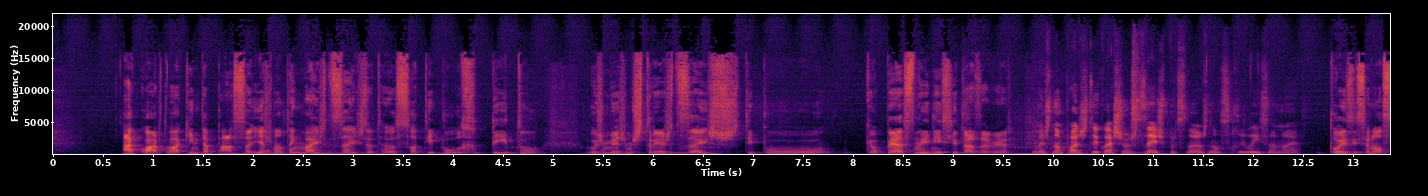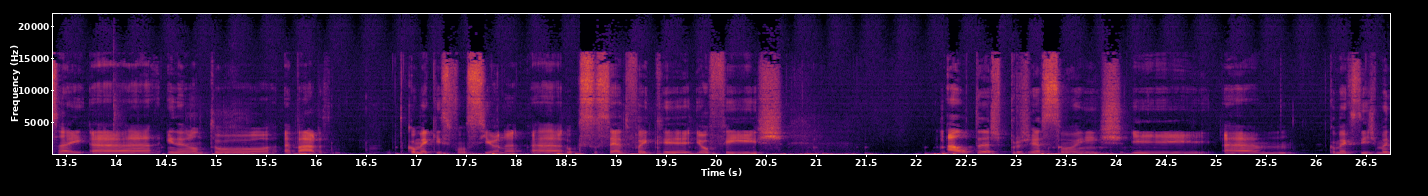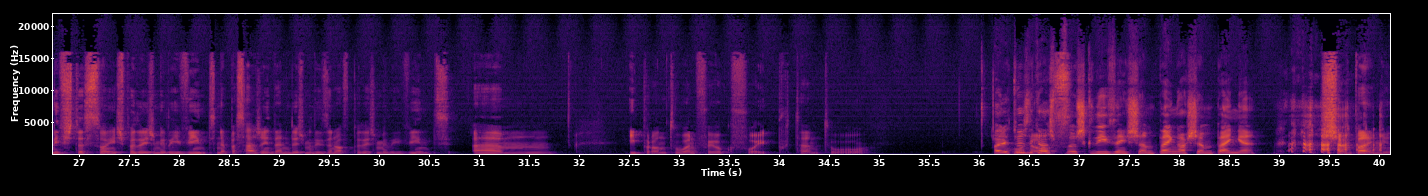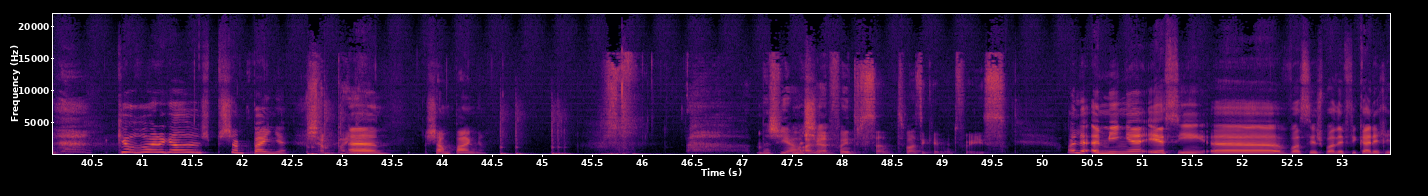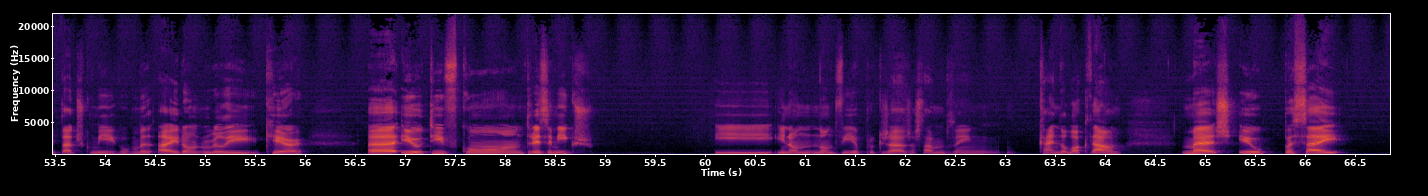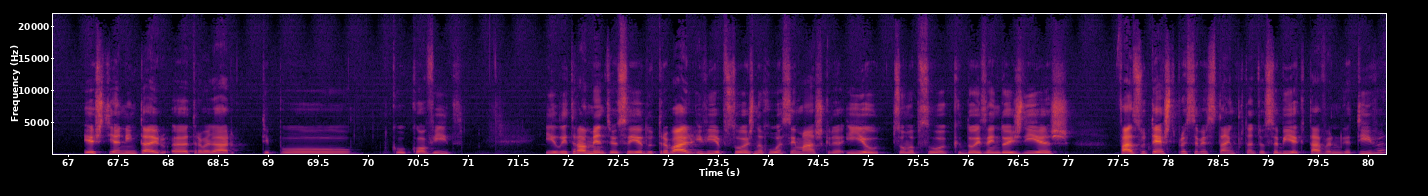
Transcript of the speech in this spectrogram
à quarta ou à quinta passa e eu já não tenho mais desejos, então eu só tipo repito os mesmos três desejos tipo que eu peço no início, estás a ver? Mas não podes dizer quais são os desejos porque senão eles não se realizam, não é? Pois, isso eu não sei. Ah, ainda não estou a par de como é que isso funciona. Ah, o que sucede foi que eu fiz altas projeções e ahm, como é que se diz? Manifestações para 2020, na passagem de ano 2019 para 2020. Ahm, e pronto, o ano foi o que foi, portanto, Olha, tu és daquelas pessoas que dizem champanhe ou champanha? champanhe. Que horror, aquelas champanha. champanhe. Ah, champanhe. Mas, já, mas olha, sim. foi interessante, basicamente foi isso. Olha, a minha é assim, ah, vocês podem ficar irritados comigo, mas I don't really care. Ah, eu tive com três amigos e, e não, não devia, porque já, já estávamos em kinda lockdown, mas eu passei este ano inteiro a trabalhar tipo com o Covid e literalmente eu saía do trabalho e via pessoas na rua sem máscara e eu sou uma pessoa que dois em dois dias faz o teste para saber se tem. Portanto, eu sabia que estava negativa.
